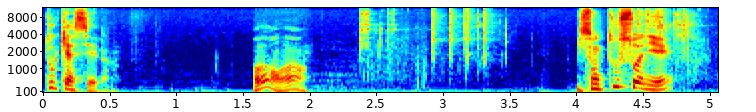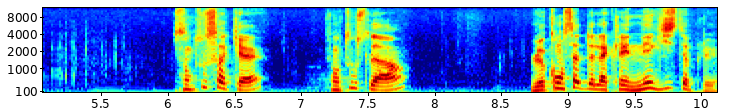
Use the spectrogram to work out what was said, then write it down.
tout casser là. Oh, oh. Ils sont tous soignés. Ils sont tous OK. Ils sont tous là. Le concept de la clé n'existe plus.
